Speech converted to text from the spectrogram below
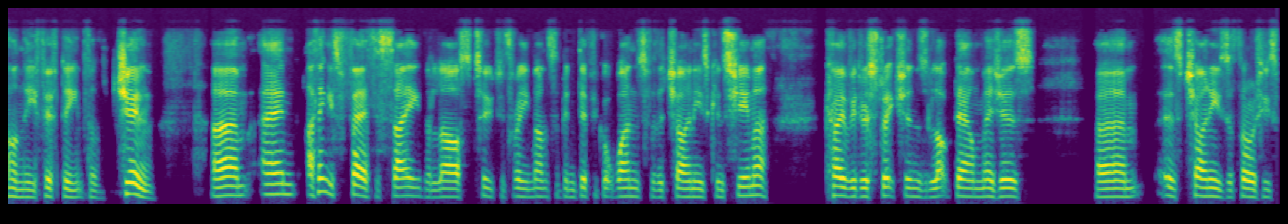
on the 15th of June. Um, and I think it's fair to say the last two to three months have been difficult ones for the Chinese consumer. COVID restrictions, lockdown measures, um, as Chinese authorities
